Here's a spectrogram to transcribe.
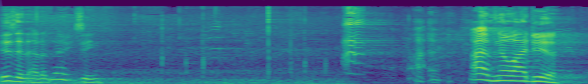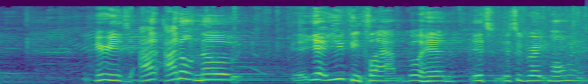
Isn't that amazing? I, I have no idea. Here he is. I, I don't know. Yeah, you can clap. Go ahead. It's, it's a great moment.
